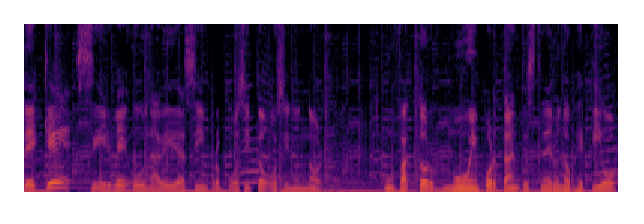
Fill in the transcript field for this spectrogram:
¿De qué sirve una vida sin propósito o sin un norte? Un factor muy importante es tener un objetivo,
